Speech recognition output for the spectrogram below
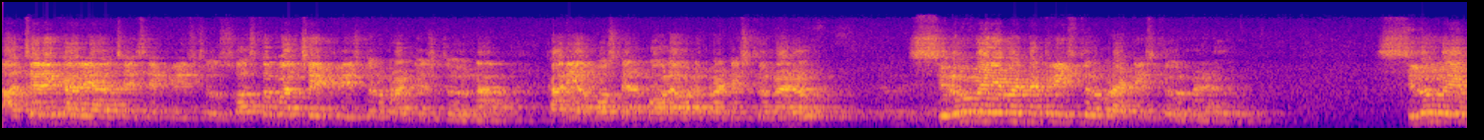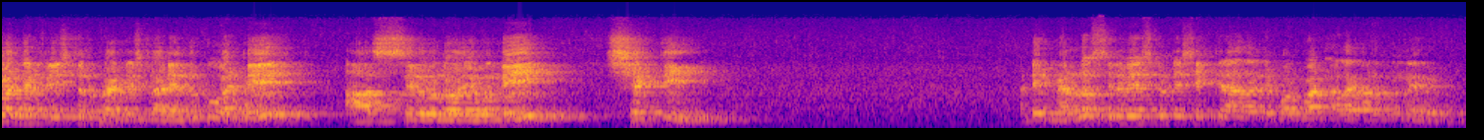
ఆశ్చర్య కార్యాలు చేసే క్రీస్తు స్వస్థపరిచే క్రీస్తును ప్రకటిస్తూ ఉన్నారు. కానీ అపోస్తైన పౌలు ఎవరిని ప్రకటిస్తున్నాడు? సిలువ వేయబడిన క్రీస్తును ప్రకటిస్తూ ఉన్నాడు. సిలువ వేయబడిన క్రీస్తును ప్రకటిస్తున్నాడు. ఎందుకు అంటే ఆ సిలువలో ఏముంది శక్తి. అంటే మెడలో సిలువ వేసుకుంటే శక్తి రాదండి. పొరపాటున అలాగ అనుకున్నారు.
